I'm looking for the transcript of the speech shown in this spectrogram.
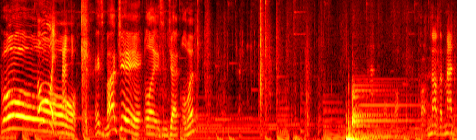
Whoa! Oh, it's It's magic, ladies and gentlemen. Another magic.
